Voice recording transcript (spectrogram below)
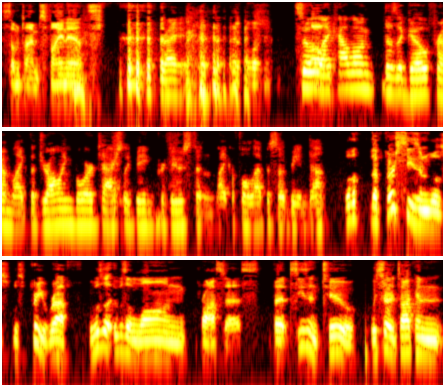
sometimes finance. Right. so Oh. like how long does it go from like the drawing board to actually being produced and like a full episode being done? Well, the, the first season was was pretty rough. It was a, it was a long process. But season two, we started talking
